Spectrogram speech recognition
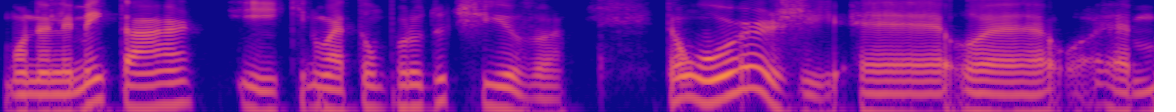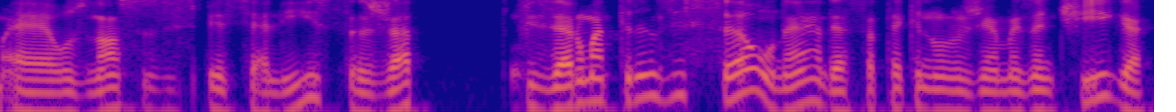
monoelementar e que não é tão produtiva. Então, hoje, é, é, é, é os nossos especialistas já fizeram uma transição né, dessa tecnologia mais antiga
